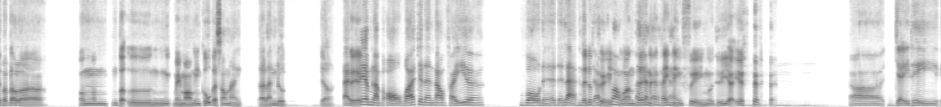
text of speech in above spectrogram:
thì bắt đầu là ông cũng tự mày mò nghiên cứu về sau này là làm được. Dạ Tại thì em làm ồn quá cho nên đâu phải ờ, vô để để làm thấy nó đó, phiền đúng không? thấy này thấy hãng phiền quá kiểu vậy Ờ, vậy thì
